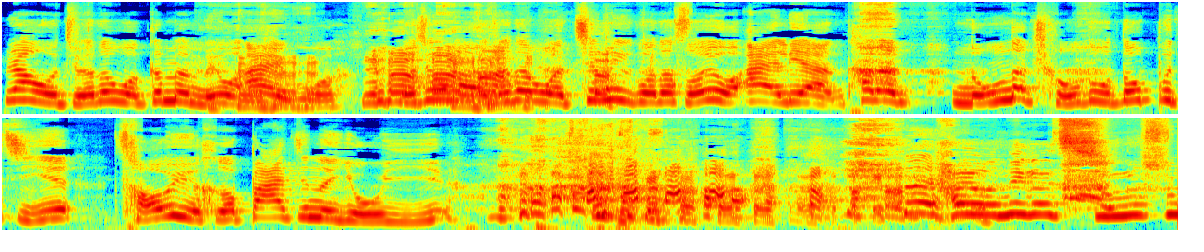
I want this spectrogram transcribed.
让我觉得我根本没有 爱过，我就老觉得我经历过的所有爱恋，它的浓的程度都不及曹禺和巴金的友谊。对，还有那个情书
